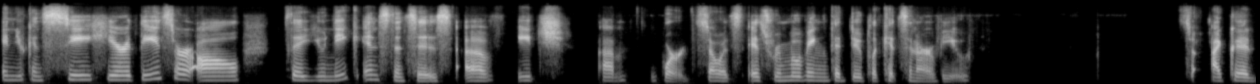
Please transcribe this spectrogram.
And you can see here, these are all the unique instances of each um, word. So it's, it's removing the duplicates in our view. So I could,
